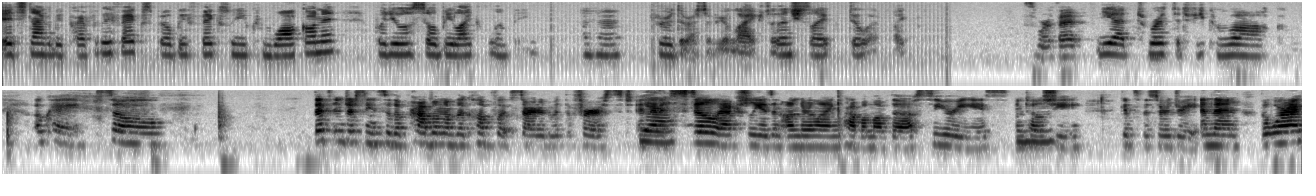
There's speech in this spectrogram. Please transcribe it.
It's not gonna be perfectly fixed, but it'll be fixed so you can walk on it, but you'll still be like limping hmm for the rest of your life. So then she's like, do it. Like, It's worth it. yeah, it's worth it if you can walk. Okay, so that's interesting. So the problem of the clubfoot started with the first, and then it still actually is an underlying problem of the series until Mhm. she gets the surgery. And then the war I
